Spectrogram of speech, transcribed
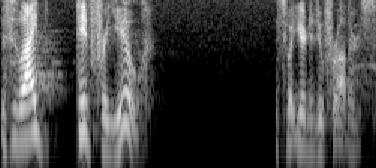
This is what I did for you. This is what you're to do for others.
